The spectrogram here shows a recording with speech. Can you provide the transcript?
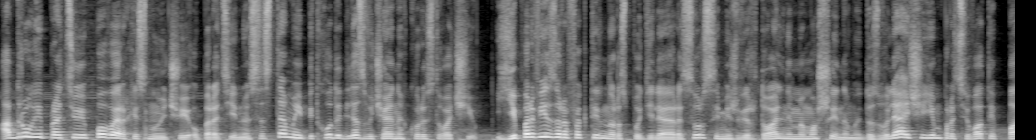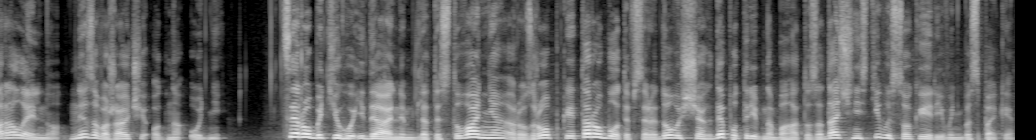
а другий працює поверх існуючої операційної системи і підходить для звичайних користувачів. Гіпервізор ефективно розподіляє ресурси між віртуальними машинами, дозволяючи їм працювати паралельно, не заважаючи одна одній. Це робить його ідеальним для тестування, розробки та роботи в середовищах, де потрібна багатозадачність і високий рівень безпеки.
